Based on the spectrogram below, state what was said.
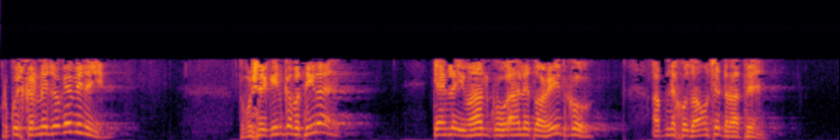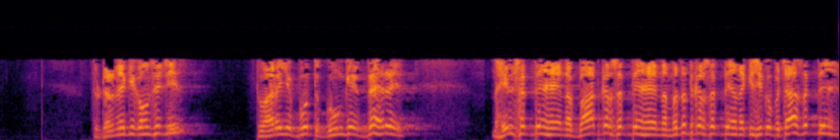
اور کچھ کرنے جوگے بھی نہیں تو مشرقین کا بتیرا ہے۔ کہ اہل ایمان کو، اہل توحید کو اپنے خداؤں سے ڈراتے ہیں۔ تو ڈرنے کی کون سی چیز؟ تمہارے یہ بت گونگے، بہرے نہ ہل سکتے ہیں، نہ بات کر سکتے ہیں، نہ مدد کر سکتے ہیں، نہ کسی کو بچا سکتے ہیں۔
